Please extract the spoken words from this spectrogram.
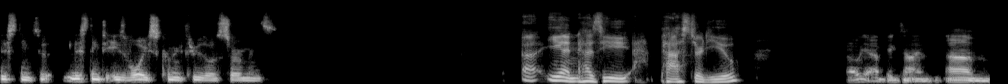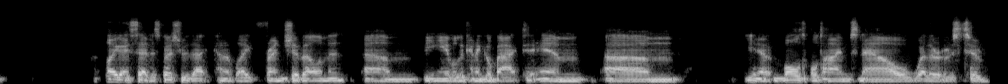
listening to listening to his voice coming through those sermons. Uh, Ian, has he pastored you? Oh yeah, big time. Um, like I said, especially with that kind of like friendship element, um, being able to kind of go back to him, um, you know, multiple times now, whether it was to,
